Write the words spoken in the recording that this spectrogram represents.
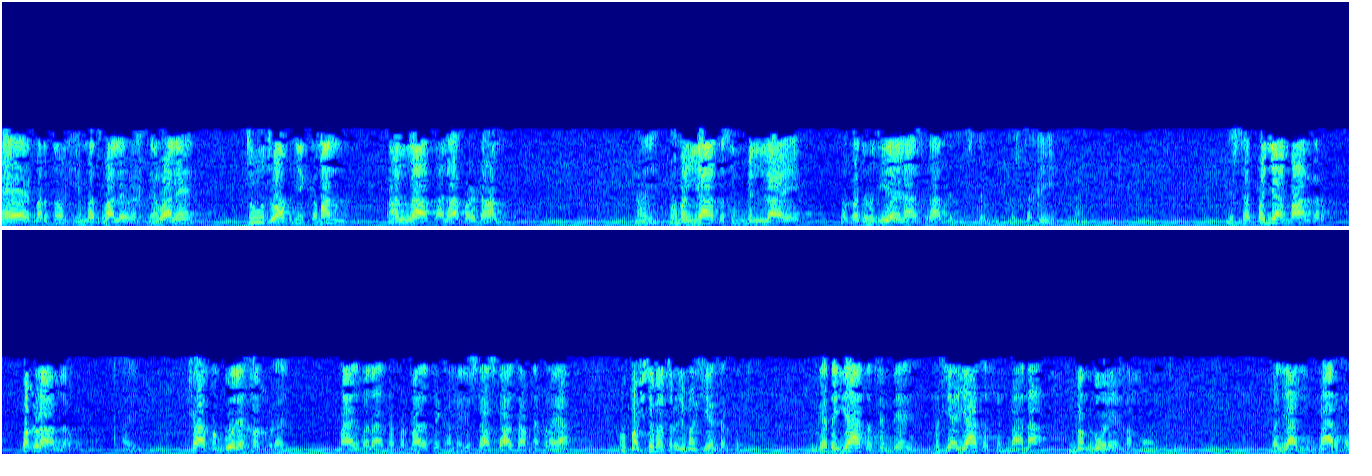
اے مردوں کی ہمت والے، رکھنے والے، تو تو اپنی کمن اللہ تعالیٰ پر ڈال۔ ہاں جی؟ امیا قسم بلّہ فقط ہدی اللہ مستقیم۔ جس سے پنجا مار کر پکڑا اللہ کو۔ ہاں جی؟ کیا منگول ہے خط اڑائی مائل بلا تھا، پر سے ہمیں جو استاد صاحب نے پڑھایا، وہ پشت میں ترجمہ کیا کرتے تھے۔ وہ کہتے یا تسم بچیا یا تسم مانا منگول خون پنجابی مار کر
